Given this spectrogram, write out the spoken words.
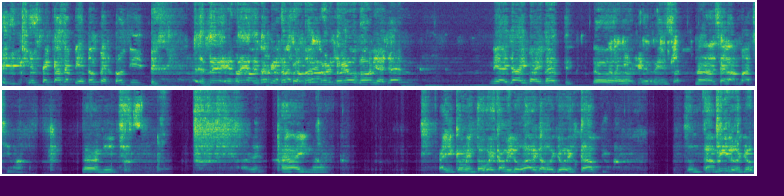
Y este caso pidiendo perdón, sí. Este, este, este pidiendo perdón y no, no he ahogado ni allá, ni allá, imagínate. No, qué risa. No, esa es la máxima. No, Nietzsche. A ver. Ay, no. Ahí comentó fue Camilo Vargas, o yo, el Capi. Don Camilo, yo.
